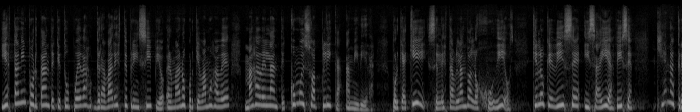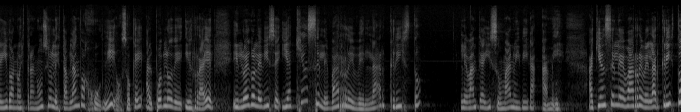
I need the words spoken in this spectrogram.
Y es tan importante que tú puedas grabar este principio, hermano, porque vamos a ver más adelante cómo eso aplica a mi vida. Porque aquí se le está hablando a los judíos. ¿Qué es lo que dice Isaías? Dice, ¿quién ha creído a nuestro anuncio? Le está hablando a judíos, ¿ok? Al pueblo de Israel. Y luego le dice, ¿y a quién se le va a revelar Cristo? Levante ahí su mano y diga, a mí. ¿A quién se le va a revelar Cristo?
